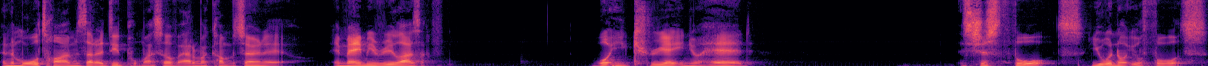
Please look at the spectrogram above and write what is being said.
and the more times that I did put myself out of my comfort zone, it, it made me realize like what you create in your head it's just thoughts. You are not your thoughts.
